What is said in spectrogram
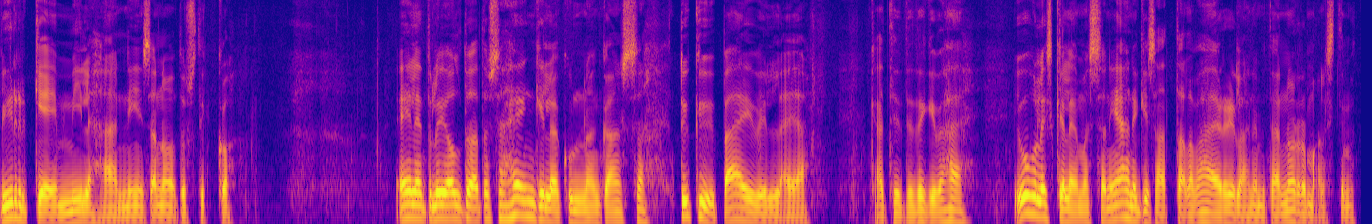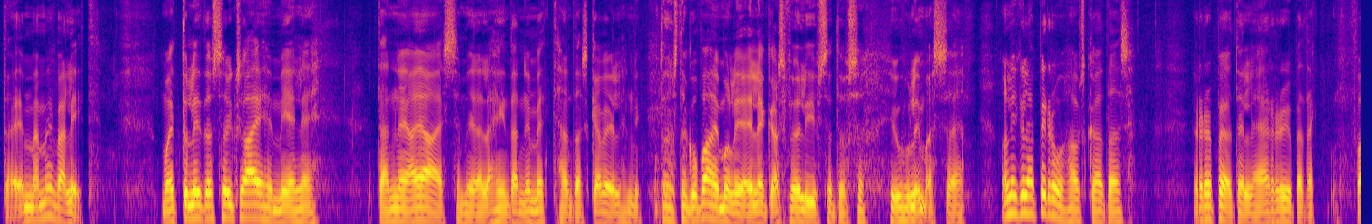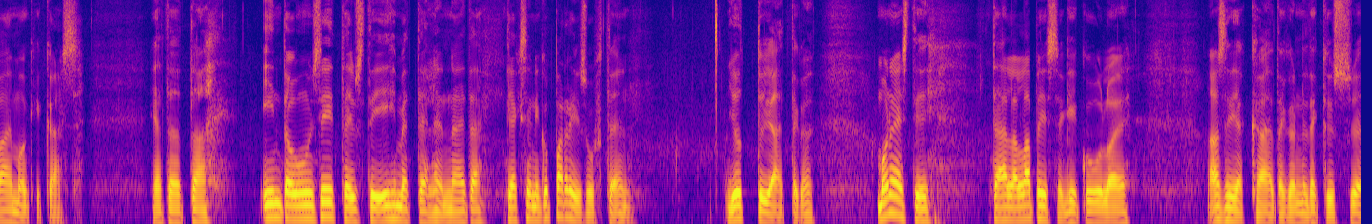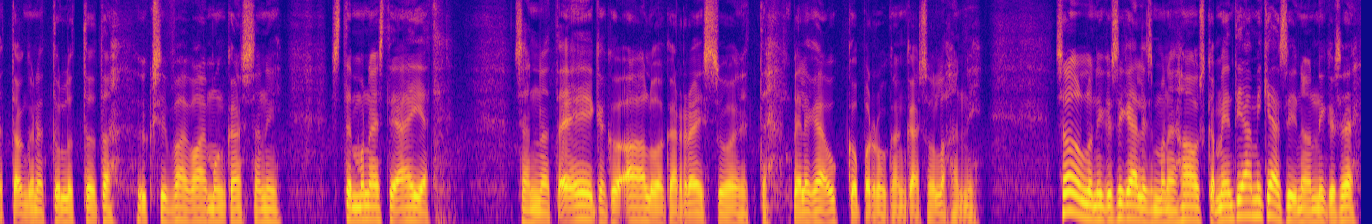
virkeimmilhään niin sanotustiko. Eilen tuli oltua tuossa henkilökunnan kanssa tykypäivillä ja käytiin tietenkin vähän juhliskelemassa, niin äänikin saattaa olla vähän erilainen mitä normaalisti, mutta en mä me välit. Mulle tuli tuossa yksi aihe mieleen tänne ajaessa, millä lähdin tänne mettään taas kävelle, niin tuosta kun vaimo oli eilen kanssa följyssä tuossa juhlimassa ja oli kyllä pirun hauskaa taas röpötellä ja ryypätä vaimonkin kanssa. Ja tota, intouun siitä just ihmettelen näitä, tiedätkö niin parisuhteen juttuja, että kun monesti täällä Lapissakin kuulee asiakkailta, kun niitä kysyy, että onko ne tullut tuota yksin vai vaimon kanssa, niin sitten monesti äijät sanoo, että eikä kun A-luokan reissu on, että pelkää ukkoporukan kanssa ollahan, niin se on ollut niin sikäli semmoinen hauska. Mä en tiedä mikä siinä on niin se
